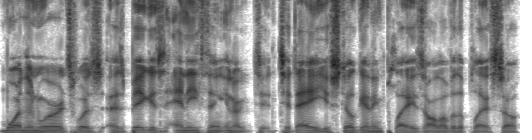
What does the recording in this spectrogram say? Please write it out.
more than words was as big as anything. You know, t- today you're still getting plays all over the place. So,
